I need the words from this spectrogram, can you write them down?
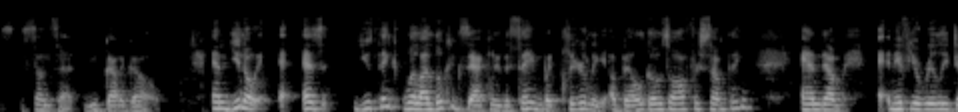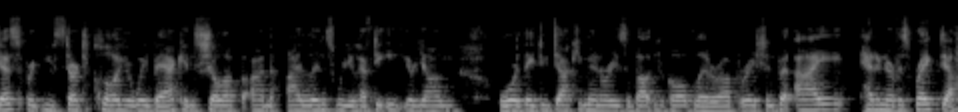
sunset. You've got to go. And you know as you think well i look exactly the same but clearly a bell goes off or something. And um, and if you're really desperate you start to claw your way back and show up on islands where you have to eat your young or they do documentaries about your gallbladder operation. But i had a nervous breakdown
